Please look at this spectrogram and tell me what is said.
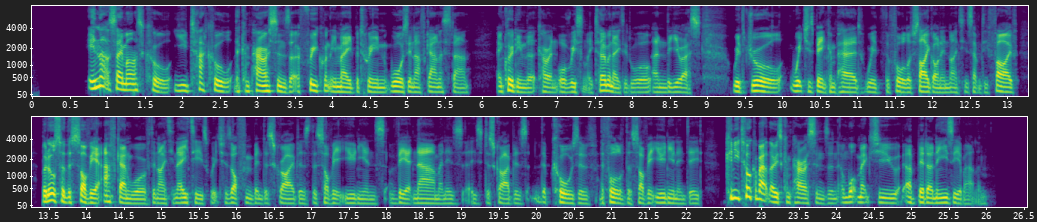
In that same article, you tackle the comparisons that are frequently made between wars in Afghanistan, including the current or recently terminated war, and the US withdrawal, which is being compared with the fall of Saigon in 1975, but also the Soviet Afghan War of the 1980s, which has often been described as the Soviet Union's Vietnam and is, is described as the cause of the fall of the Soviet Union, indeed. Can you talk about those comparisons and, and what makes you a bit uneasy about them?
